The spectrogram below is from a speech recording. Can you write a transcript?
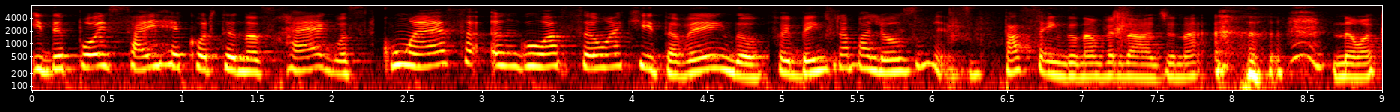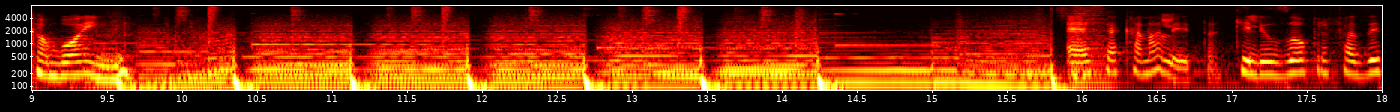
e depois sair recortando as réguas com essa angulação aqui, tá vendo? Foi bem trabalhoso mesmo. Tá sendo, na verdade, né? Não acabou ainda. A canaleta que ele usou para fazer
